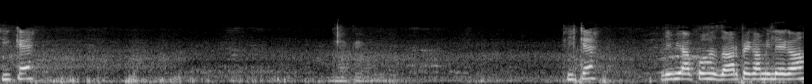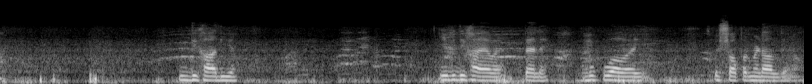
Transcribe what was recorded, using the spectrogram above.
ठीक है? ठीक है? ये भी आपको हज़ार रुपये का मिलेगा। दिखा दिया। ये भी दिखाया हुआ है, पहले। बुक हुआ हुआ है, इसको शॉपर में डाल देना।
